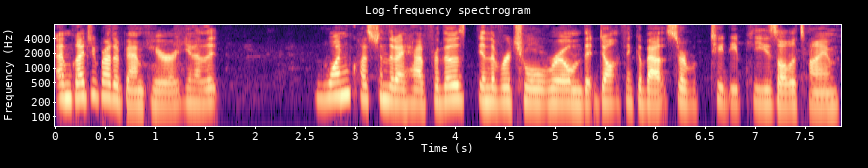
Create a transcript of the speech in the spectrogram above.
I'm glad you brought up Ampere. You know, that one question that I have for those in the virtual room that don't think about server TDPs all the time,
